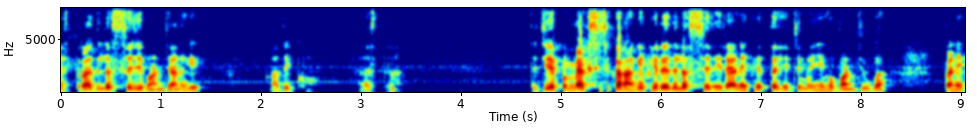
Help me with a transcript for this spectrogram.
ਇਸ ਤਰ੍ਹਾਂ ਦੇ ਲੱਸੇ ਜੇ ਬਣ ਜਾਣਗੇ। ਆ ਦੇਖੋ, ਇਸ ਤਰ੍ਹਾਂ। ਤੇ ਜੇ ਆਪਾਂ ਮਿਕਸ 'ਚ ਕਰਾਂਗੇ, ਫਿਰ ਇਹਦੇ ਲੱਸੇ ਨਹੀਂ ਰਹਿਣੇ, ਫਿਰ ਤਾਂ ਇਹ ਜਮਾ ਹੀ ਉਹ ਬਣ ਜਾਊਗਾ। ਭੈਣੇ,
